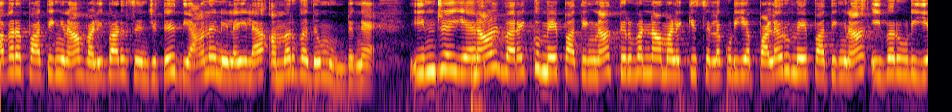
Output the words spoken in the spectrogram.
அவரை பார்த்தீங்கன்னா வழிபாடு செஞ்சுட்டு தியான நிலையில் அமர்வதும் உண்டுங்க. இன்றைய நாள் வரைக்குமே பார்த்தீங்கன்னா திருவண்ணாமலைக்கு செல்லக்கூடிய பலருமே பார்த்தீங்கன்னா இவருடைய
